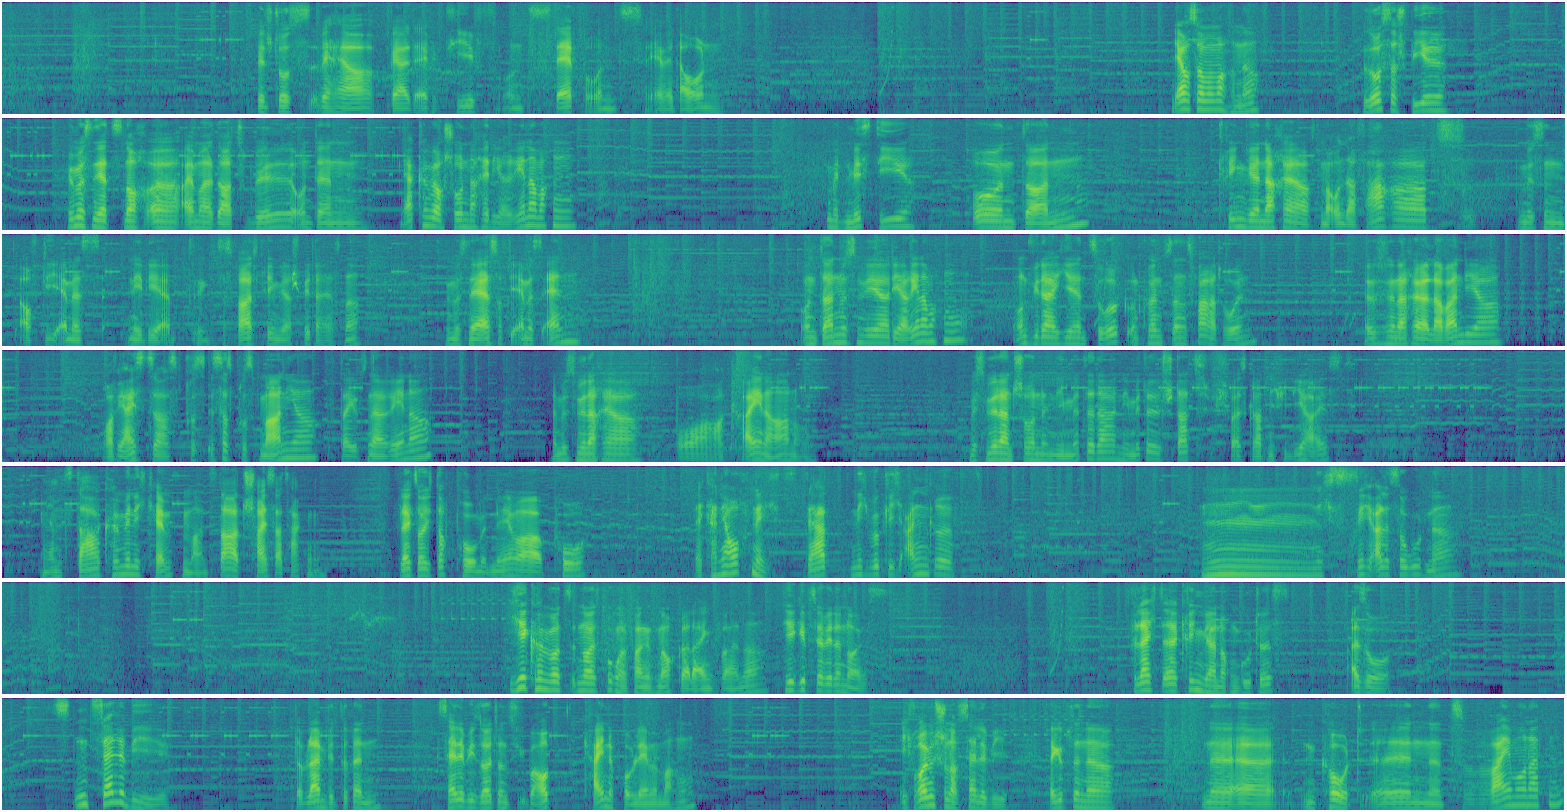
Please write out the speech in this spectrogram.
Windstoß wäre wär halt effektiv und Step und er wäre down. Ja, was soll man machen, ne? So ist das Spiel. Wir müssen jetzt noch äh, einmal da zu Bill und dann... Ja, können wir auch schon nachher die Arena machen. Mit Misty. Und dann kriegen wir nachher mal unser Fahrrad, müssen auf die MS Nee, die, das Fahrrad kriegen wir ja später erst, ne? Wir müssen ja erst auf die MSN. Und dann müssen wir die Arena machen. Und wieder hierhin zurück und können uns dann das Fahrrad holen. Dann müssen wir nachher Lavandia. Boah, wie heißt das? Ist das Prismania? Da gibt es eine Arena. Dann müssen wir nachher... Boah, keine Ahnung. Müssen wir dann schon in die Mitte da, in die Mittelstadt? Ich weiß gerade nicht, wie die heißt. Mit Star können wir nicht kämpfen, Mann. Star hat scheiß Attacken. Vielleicht soll ich doch Po mitnehmen, aber Po... Der kann ja auch nichts. Der hat nicht wirklich Angriff. Hm, nicht, nicht alles so gut, ne? Hier können wir uns ein neues Pokémon fangen, ist mir auch gerade eingefallen, ne? Hier gibt es ja wieder Neues. Vielleicht äh, kriegen wir ja noch ein gutes. Also, ein Celebi. Da bleiben wir drin. Celebi sollte uns überhaupt keine Probleme machen. Ich freue mich schon auf Celebi. Da gibt es eine, eine, äh, einen Code in zwei Monaten.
